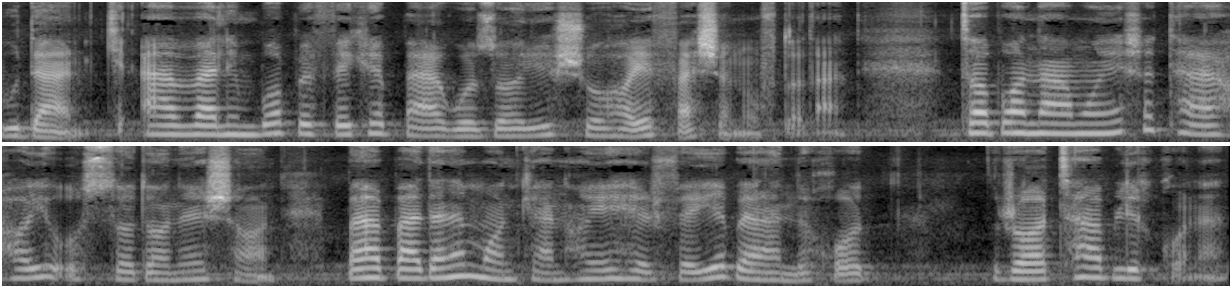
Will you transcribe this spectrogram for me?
بودند که اولین بار به فکر برگزاری شوهای فشن افتادند. تا با نمایش طرحهای استادانهشان بر بدن مانکنهای حرفه‌ای برند خود را تبلیغ کنند.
